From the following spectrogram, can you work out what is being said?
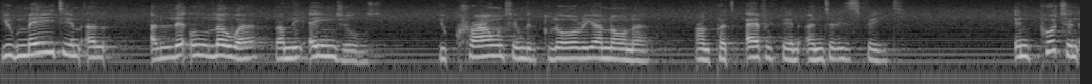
You made him a, a little lower than the angels. You crowned him with glory and honor and put everything under his feet. In putting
